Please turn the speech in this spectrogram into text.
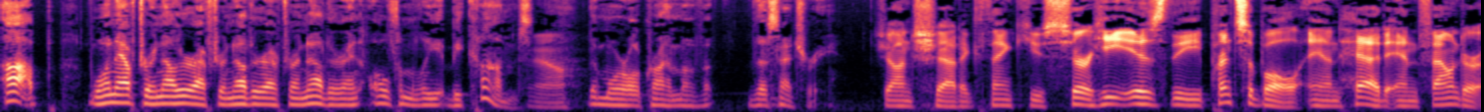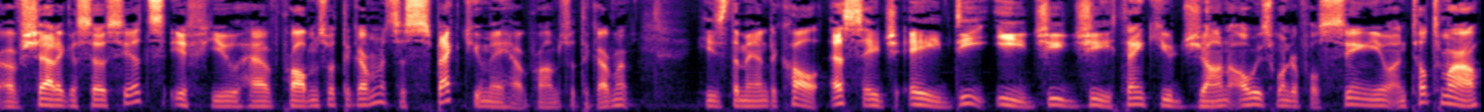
up one after another, after another, after another, and ultimately it becomes yeah. the moral crime of the century. John Shadegg, thank you, sir. He is the principal and head and founder of Shadegg Associates. If you have problems with the government, suspect you may have problems with the government, he's the man to call. S H A D E G G. Thank you, John. Always wonderful seeing you. Until tomorrow.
